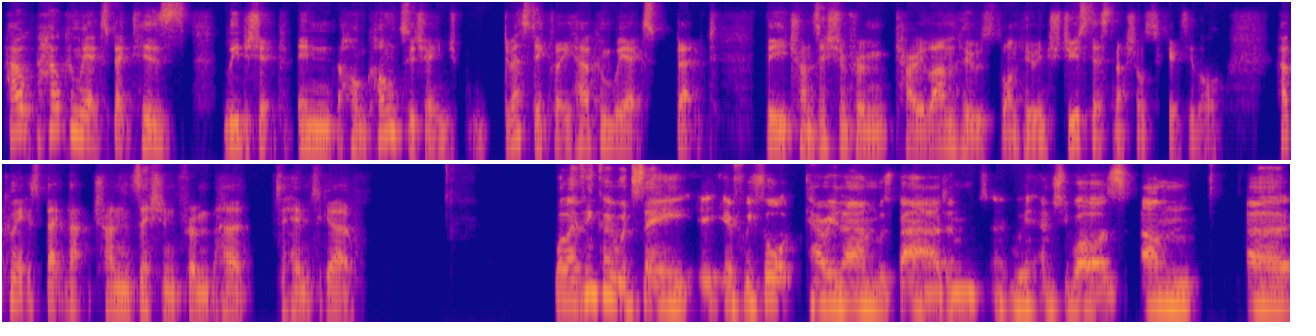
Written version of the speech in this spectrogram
how how can we expect his leadership in Hong Kong to change domestically? How can we expect the transition from Carrie Lam, who was the one who introduced this national security law, how can we expect that transition from her to him to go? Well, I think I would say if we thought Carrie Lam was bad, and and she was, um, uh,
